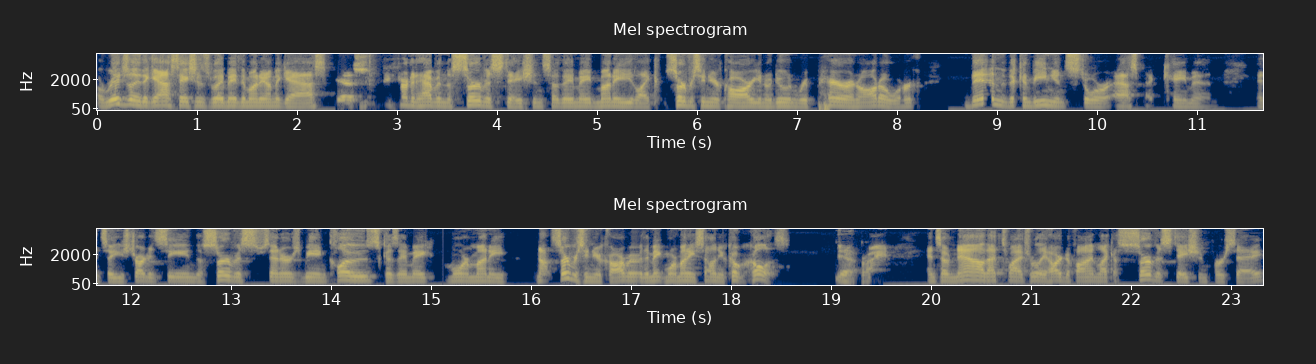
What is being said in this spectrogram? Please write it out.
originally the gas stations where they made the money on the gas. Yes. They started having the service stations, so they made money like servicing your car, you know, doing repair and auto work. Then the convenience store aspect came in. And so you started seeing the service centers being closed because they make more money not servicing your car, but they make more money selling your Coca-Colas. Yeah. Right. And so now that's why it's really hard to find like a service station per se,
